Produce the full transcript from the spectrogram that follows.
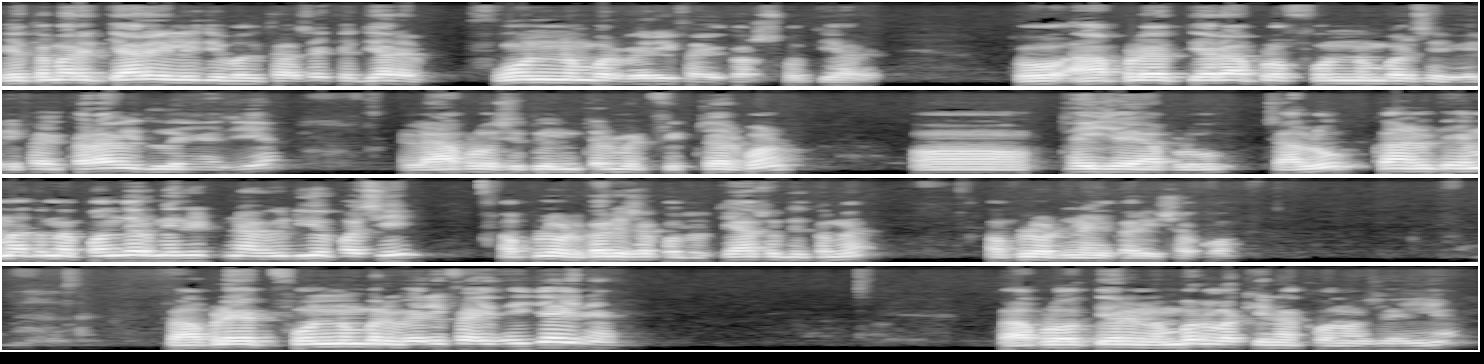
એ તમારે ક્યારે એલિજિબલ થશે કે જ્યારે ફોન નંબર વેરીફાઈ કરશો ત્યારે. તો આપણે અત્યારે આપણો ફોન નંબર છે વેરીફાઈ કરાવી જ લઈએ છીએ. એટલે આપણું સીધું ઇન્ટરમેટ ફીચર પણ થઈ જાય આપણું ચાલુ. કારણ કે એમાં તમે પંદર મિનિટના વીડિયો પછી અપલોડ કરી શકો છો. ત્યાં સુધી તમે અપલોડ નહીં કરી શકો. તો આપણે એક ફોન નંબર વેરીફાઈ થઈ જાય ને, તો આપણો અત્યારે નંબર લખી નાખવાનો છે અહીંયા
